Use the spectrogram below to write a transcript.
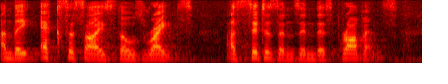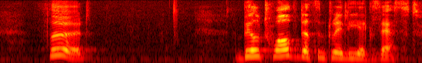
and they exercise those rights as citizens in this province. Third, Bill 12 doesn't really exist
